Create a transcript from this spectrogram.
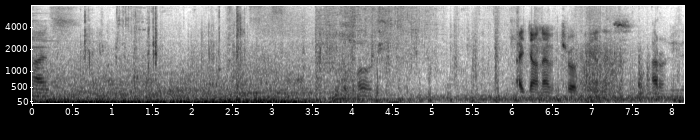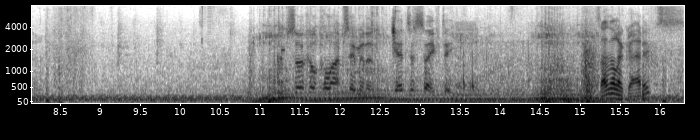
Nice. Keep it close. I don't have a trophy on this. I don't either. Circle collapse imminent. Get to safety. Sounded like addicts.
